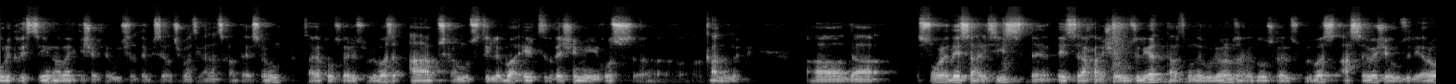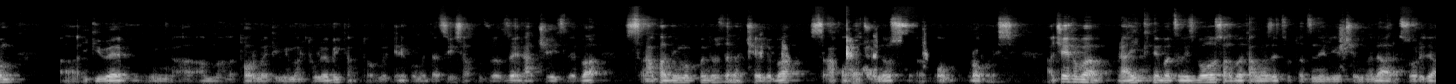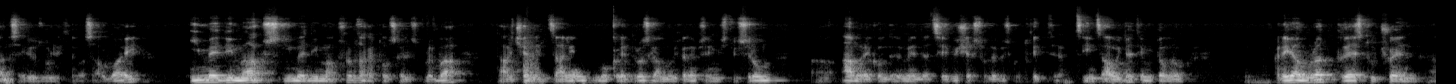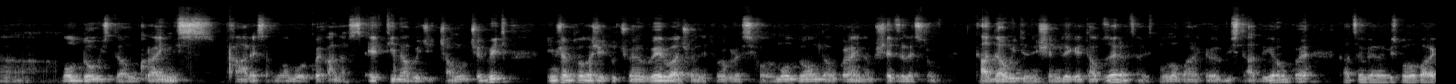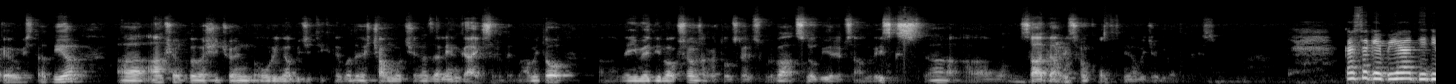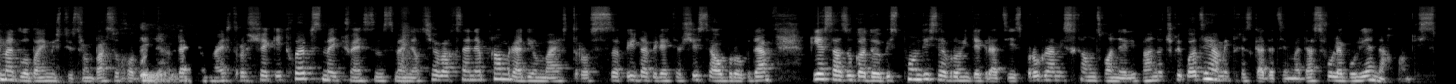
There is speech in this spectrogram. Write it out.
ორი დღის წინ ამერიკის შეერთებული შტატების ელჩი მას განაცხადა ეს რომ საქართველოს ხელისუფლებას აქვს გამოცდილება ერთ დღეში მიიღოს კანონები. და სწორედ ეს არის ის ეს რახან შეუძლია დარწმუნებული რომ საქართველოს ხელისუფლებას ასევე შეუძლია რომ იგივე ამ 12 მიმართულებით, ამ 12 რეკომენდაციის საფუძველზე რაც შეიძლება სწრაფად იმოქმედოს და რაც შეიძლება სწრაფად აჩვენოს პროგრესი. ან შეიძლება რა იქნება წლის ბოლოს? ალბათ ამაზე ცოტა ძნელია შეიძლება და არასწორი და არასერიოზული იქნება საუბარი. იმედი მაქვს იმედი მაქვს რომ საქართველოს ხელისუფლება დარჩენილი ძალიან მოკლე დროს გამოიყენებს იმისთვის რომ ამ რეკომენდაციების შესრულების კუთხით წინ წავიდეთ იმიტომ რომ რეალურად დღეს თუ ჩვენ მოლდოვის და უკრაინის ხარეს ანუ ამ ორ ქვეყანას ერთი ნაბიჯით ჩამოვჭებით იმ შემთხვევაში თუ ჩვენ ვერ ვაჩვენეთ პროგრესი ხოლმე მოლდოვამ და უკრაინამ შეძლეს რომ გადავიდნენ შემდეგ ეტაპზე, რაც არის მოლაპარაკებების სტადია უკვე, გაწევრიანების მოლაპარაკებების სტადია. ამ შემთხვევაში ჩვენ ორი ნაბიჯით იქნება და ეს ჩამორჩენა ძალიან გაიზრდება. ამიტომ მე იმედი მაქვს, რომ საქართველოს ხელისუფლება აცნობიერებს ამ რისკს და ზად არის რომ კონსტიტუციური ნაბიჯები. გასაგებია, დიდი მადლობა იმისთვის, რომ პასუხობთ რადიო მაესტროს შეკითხვებს. მე ჩვენს მსმენელს შევახსენებ, რომ რადიო მაესტროს პირდაპირ ეთერში საუბრობდა ღია საზოგადოების ფონდის ევროინტეგრაციის პროგრამის ხელმძღვანელი ბანო ჩხიკვაძე. ამით დღეს გადაცემა დასრულებულია ნახვამდის.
